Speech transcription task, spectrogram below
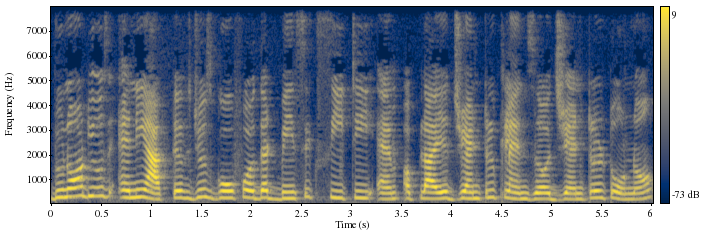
do not use any actives. Just go for that basic ctm apply a gentle cleanser gentle toner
